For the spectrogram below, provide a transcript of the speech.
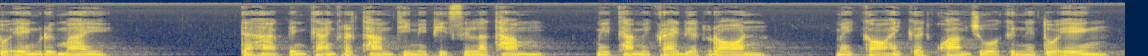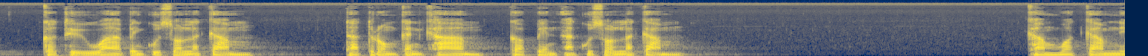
ตัวเองหรือไม่ ถ้าหากเป็นการกระทำที่ไม่ผิดศีลธรรม ไม่ทำให้ใครเดือดร้อน ไม่ก่อให้เกิดความชั่วขึ้นในตัวเอง ก็ถือว่าเป็นกุศลกรรม ถ้าตรงกันข้ามก็เป็นอกุศลกรรมคำว่ากรรมใน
